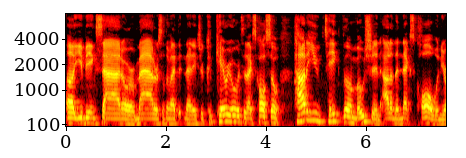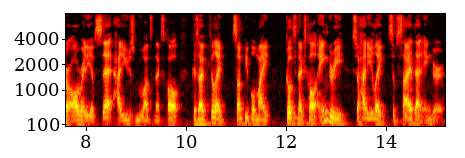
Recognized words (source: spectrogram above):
uh, you being sad or mad or something like that, in that nature could carry over to the next call. So how do you take the emotion out of the next call when you're already upset? How do you just move on to the next call? Because i feel like some people might go to the next call angry. So how do you like subside that anger?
